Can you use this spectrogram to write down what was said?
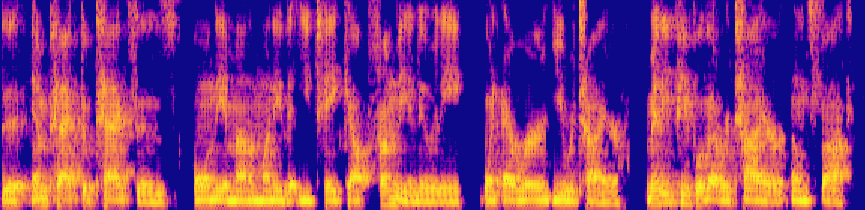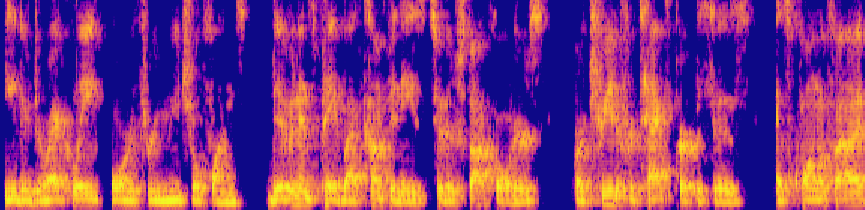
the impact of taxes on the amount of money that you take out from the annuity whenever you retire. Many people that retire own stock, either directly or through mutual funds. Dividends paid by companies to their stockholders are treated for tax purposes as qualified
